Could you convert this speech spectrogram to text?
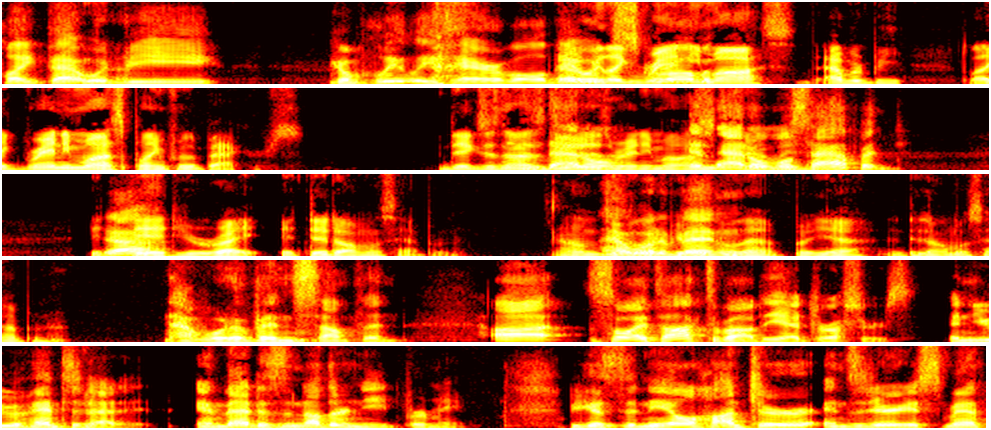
Like that would be completely terrible. They That would would be like Randy scrub- Moss. That would be like Randy Moss playing for the Packers. Diggs is not as That good as Randy Moss, and that clearly, almost happened. It Yeah. did. You're right. It did almost happen. I don't That think a lot of people know that, but yeah, it did almost happen. That would have been something. Uh, so I talked about the edge rushers, and you hinted Yeah. at it, and that is another need for me because Danielle Hunter and Za'Darius Smith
